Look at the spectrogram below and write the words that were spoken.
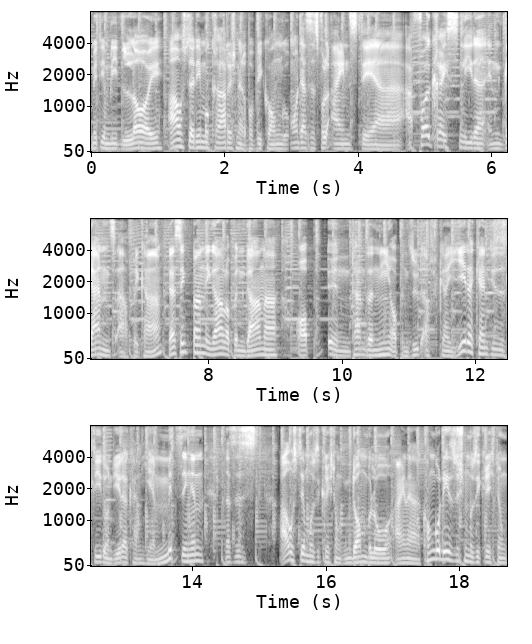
mit dem Lied Loy aus der Demokratischen Republik Kongo. Und das ist wohl eins der erfolgreichsten Lieder in ganz Afrika. Das singt man egal ob in Ghana, ob in Tansania, ob in Südafrika. Jeder kennt dieses Lied und jeder kann hier mitsingen. Das ist aus der Musikrichtung Dombolo, einer kongolesischen Musikrichtung,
